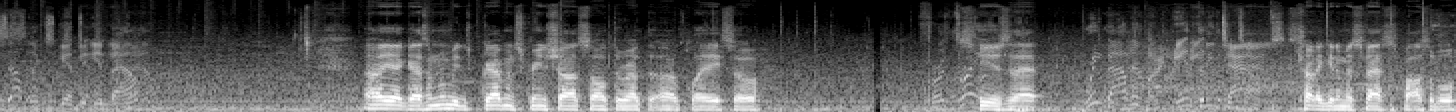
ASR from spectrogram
Celtics get to inbound. Uh, yeah, guys, I'm gonna be grabbing screenshots all throughout the uh, play, so excuse that. Rebounded by Anthony Towns. Try to get him as fast as possible.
